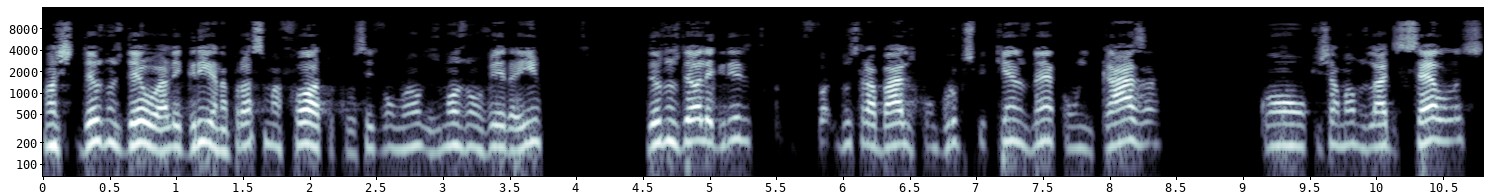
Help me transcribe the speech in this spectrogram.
Nós, Deus nos deu alegria, na próxima foto, que vocês vão, os irmãos vão ver aí, Deus nos deu alegria dos trabalhos com grupos pequenos, né, com em casa, com o que chamamos lá de células.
